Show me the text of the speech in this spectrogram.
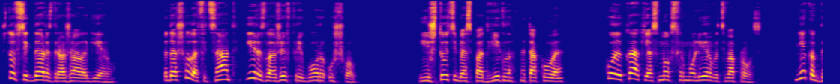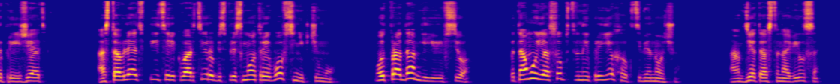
что всегда раздражало Геру. Подошел официант и, разложив приборы, ушел. «И что тебя сподвигло на такое?» Кое-как я смог сформулировать вопрос. Некогда приезжать. Оставлять в Питере квартиру без присмотра и вовсе ни к чему. Вот продам ее и все. Потому я, собственно, и приехал к тебе ночью. А где ты остановился?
